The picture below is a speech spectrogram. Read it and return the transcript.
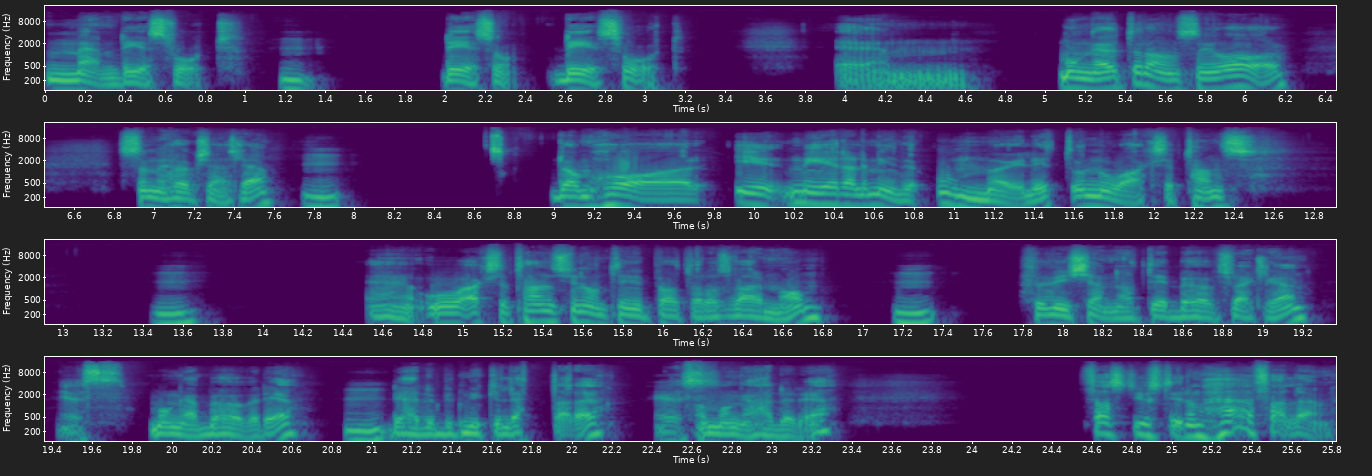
Men det är svårt. Mm. Det är så. Det är svårt. Um, många av de som jag har som är högkänsliga. Mm. De har mer eller mindre omöjligt att nå acceptans. Mm. Uh, och acceptans är någonting vi pratar oss varma om. För vi känner att det behövs verkligen. Yes. Många behöver det. Mm. Det hade blivit mycket lättare yes. om många hade det. Fast just i de här fallen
